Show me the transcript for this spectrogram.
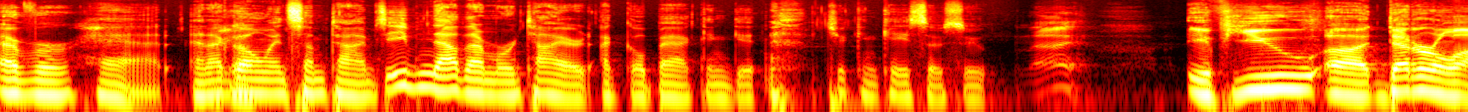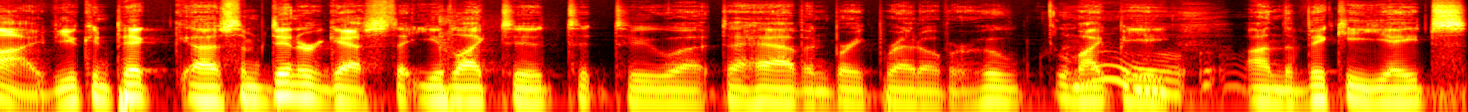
ever had. And I go in sometimes, even now that I'm retired, I go back and get chicken queso soup. Nice. If you uh, dead or alive, you can pick uh, some dinner guests that you'd like to to to, uh, to have and break bread over. Who who might be on the Vicki Yates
